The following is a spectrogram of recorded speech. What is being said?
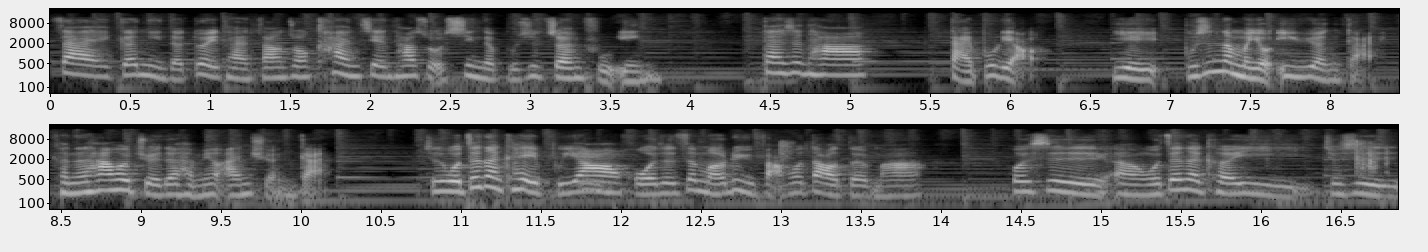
在跟你的对谈当中看见他所信的不是真福音，但是他改不了，也不是那么有意愿改，可能他会觉得很没有安全感，就是我真的可以不要活着这么律法或道德吗？或是嗯，我真的可以就是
